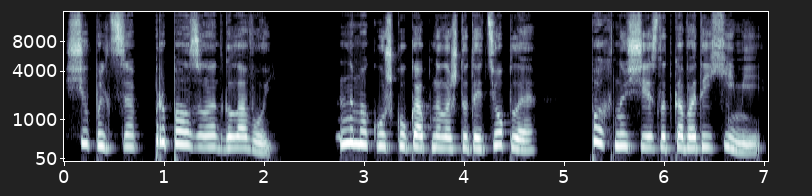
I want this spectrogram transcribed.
Щупальца проползло над головой. На макушку капнуло что-то теплое, пахнущее сладковатой химией.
